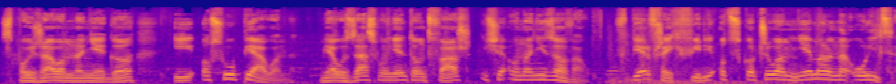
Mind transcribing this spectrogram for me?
Spojrzałam na niego i osłupiałam. Miał zasłoniętą twarz i się onanizował. W pierwszej chwili odskoczyłam niemal na ulicę.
